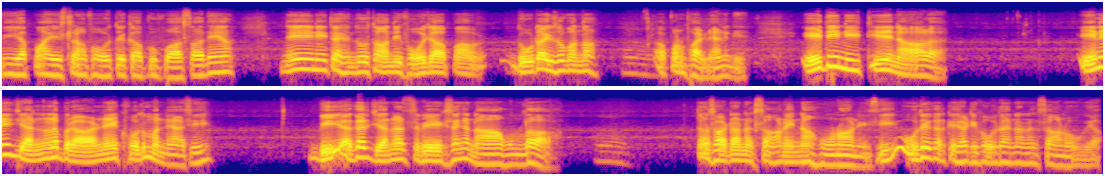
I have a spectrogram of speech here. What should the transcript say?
ਵੀ ਆਪਾਂ ਇਸ ਤਰ੍ਹਾਂ ਫੌਜ ਤੇ ਕਾਬੂ ਪਾ ਸਕਦੇ ਆ ਨਹੀਂ ਨਹੀਂ ਤਾਂ ਹਿੰਦੁਸਤਾਨ ਦੀ ਫੌਜ ਆ ਆਪਾਂ 2-250 ਬੰਦਾ ਹੂੰ। ਆਪਾਂ ਨੂੰ ਫੜ ਲੈਣਗੇ। ਇਹਦੀ ਨੀਤੀ ਦੇ ਨਾਲ ਇਹਨੇ ਜਨਰਲ ਬਰਾੜ ਨੇ ਖੁਦ ਮੰਨਿਆ ਸੀ ਵੀ ਅਗਰ ਜਨਰਲ ਸਵੇਕ ਸਿੰਘ ਨਾ ਹੁੰਦਾ ਤਾਂ ਸਾਡਾ ਨੁਕਸਾਨ ਇੰਨਾ ਹੋਣਾ ਨਹੀਂ ਸੀ। ਉਹਦੇ ਕਰਕੇ ਸਾਡੀ ਫੌਜ ਦਾ ਇੰਨਾ ਨੁਕਸਾਨ ਹੋ ਗਿਆ।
